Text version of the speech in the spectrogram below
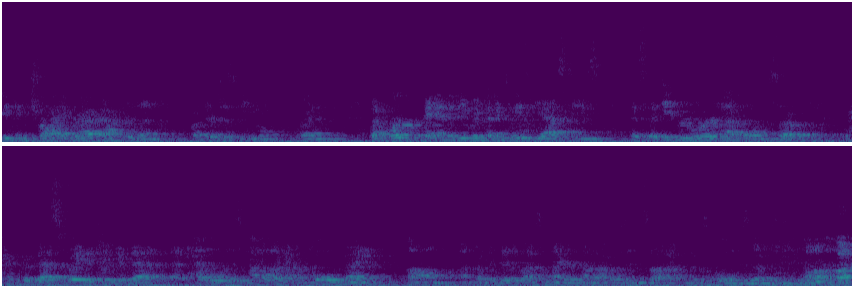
we can try and grab after them, but they're just futile, right? That word vanity within Ecclesiastes is the Hebrew word hevel. And so the best way to think of that, that hevel is kind of like on a cold night. Um, I don't know if it did it last night or not. I was inside because it was cold. So, um, but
